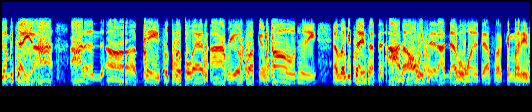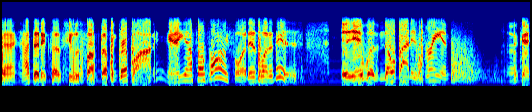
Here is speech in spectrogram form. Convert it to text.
let me tell you, I I done uh paid for cripple ass Ivory a fucking phone, honey. And let me tell you something. I always said I never wanted that fucking money back. I did it because she was fucked up and crippled. I didn't care. Yeah, I felt sorry for it. It is what it is. It, it was nobody's friend. Okay.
